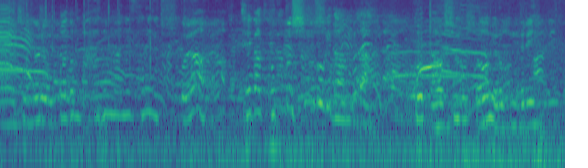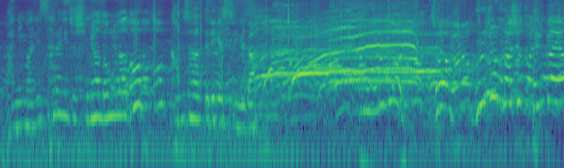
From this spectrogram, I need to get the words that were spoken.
네, 제 노래 오빠도 많이 많이 사랑해 주시고요. 제가 곧 또 신곡이 나옵니다. 곧 나올 신곡도 여러분들이 많이 많이 사랑해 주시면 너무나도 감사드리겠습니다. 아, 여러분 저 물 좀 마셔도 될까요?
